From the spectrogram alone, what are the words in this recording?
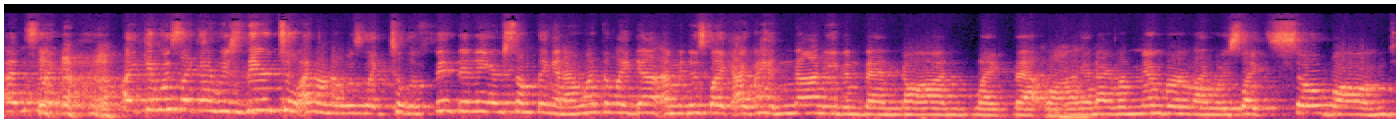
I was like, like it was like I was there till I don't know, it was like till the fifth inning or something, and I went to lay down. I mean, it's like I had not even been gone like that mm. long, and I remember I was like so bummed,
